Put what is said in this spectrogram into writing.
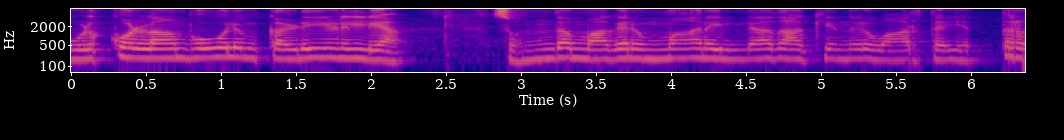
ഉൾക്കൊള്ളാൻ പോലും കഴിയണില്ല. സ്വന്തം മകൻ ഉമ്മാനെ ഇല്ലാതാക്കി എന്നൊരു വാർത്ത എത്ര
